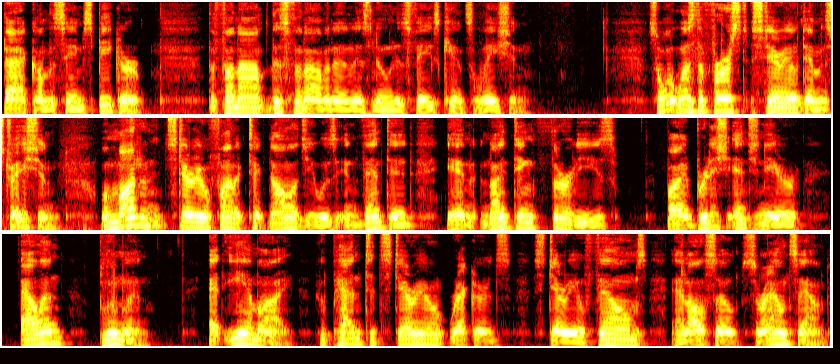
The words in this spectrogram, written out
back on the same speaker. The Phenom- this phenomenon is known as phase cancellation. So, what was the first stereo demonstration? Well, modern stereophonic technology was invented in 1930s by a British engineer Alan Blumlein at EMI, who patented stereo records, stereo films, and also surround sound.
